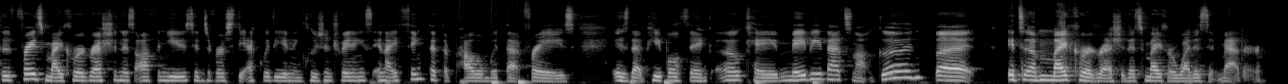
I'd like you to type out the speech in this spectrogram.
the phrase microaggression is often used in diversity equity and inclusion trainings and i think that the problem with that phrase is that people think okay maybe that's not good but it's a microaggression it's micro why does it matter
